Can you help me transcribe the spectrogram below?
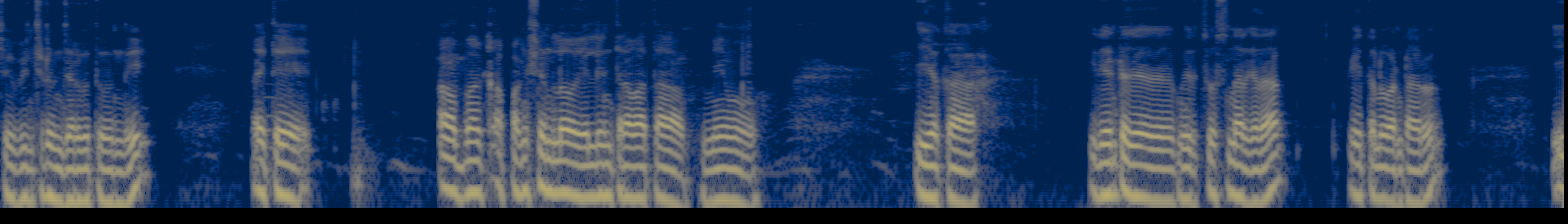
చూపించడం జరుగుతుంది. అయితే ఆ ఆ ఫంక్షన్లో వెళ్ళిన తర్వాత మేము ఈ యొక్క ఇదేంటో మీరు చూస్తున్నారు కదా పీతలు అంటారు. ఈ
